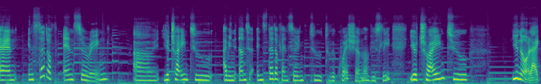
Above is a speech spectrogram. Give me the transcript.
And instead of answering, uh, you're trying to i mean ans- instead of answering to to the question obviously you're trying to you know like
